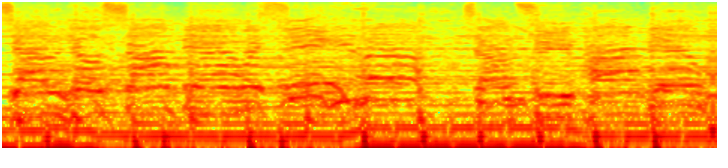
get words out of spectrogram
将忧伤变为喜乐，将惧怕变为。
